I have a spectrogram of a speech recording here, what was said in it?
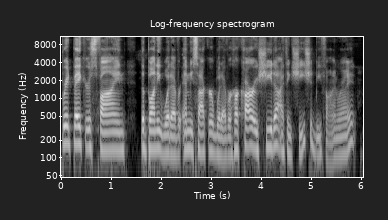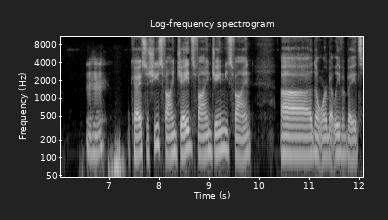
Britt Baker's fine. The bunny, whatever. Emi Sakura, whatever. Hikaru Shida, I think she should be fine, right? Mm-hmm. Okay, so she's fine. Jade's fine. Jamie's fine. Uh, don't worry about Leva Bates.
